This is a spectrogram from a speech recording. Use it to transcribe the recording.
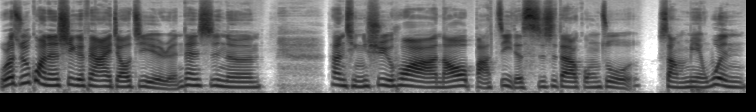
我的主管呢是一个非常爱交际的人，但是呢，他很情绪化，然后把自己的私事带到工作上面，问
